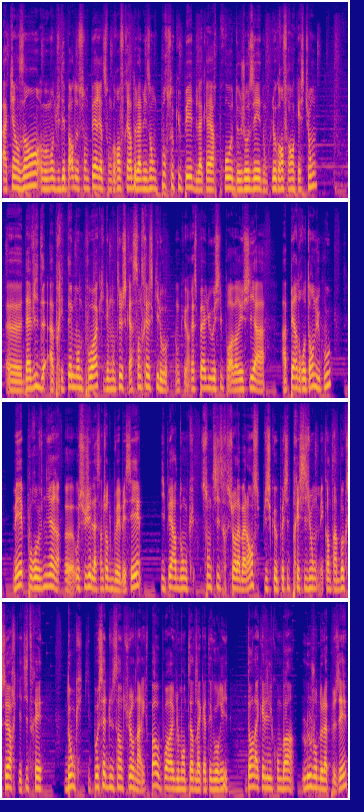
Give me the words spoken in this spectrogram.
À 15 ans, au moment du départ de son père et de son grand frère de la maison pour s'occuper de la carrière pro de José, donc le grand frère en question, euh, David a pris tellement de poids qu'il est monté jusqu'à 113 kg. Donc euh, respect à lui aussi pour avoir réussi à perdre autant du coup. Mais pour revenir euh, au sujet de la ceinture WBC, il perd donc son titre sur la balance, puisque petite précision, mais quand un boxeur qui est titré, donc qui possède une ceinture, n'arrive pas au poids réglementaire de la catégorie dans laquelle il combat le jour de la pesée,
